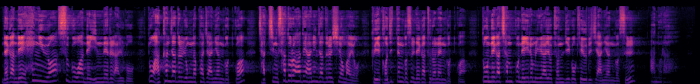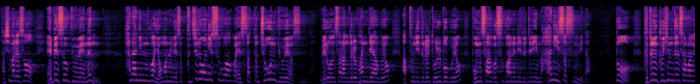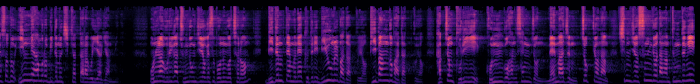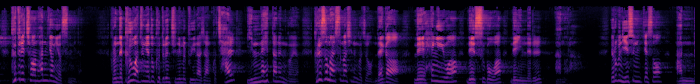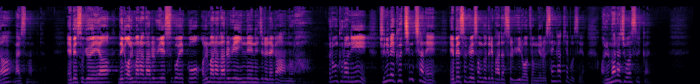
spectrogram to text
내가 내 행위와 수고와 내 인내를 알고 또 악한 자들을 용납하지 아니한 것과 자칭 사도라 하되 아닌 자들을 시험하여 그의 거짓된 것을 내가 드러낸 것과 또 내가 참고 내 이름을 위하여 견디고 게으르지 아니한 것을 아노라. 다시 말해서 에베소 교회는 하나님과 영혼을 위해서 부지런히 수고하고 애썼던 좋은 교회였습니다. 외로운 사람들을 환대하고요, 아픈 이들을 돌보고요, 봉사하고 수고하는 이들이 많이 있었습니다. 또 그들은 그 힘든 상황에서도 인내함으로 믿음을 지켰다라고 이야기합니다. 오늘날 우리가 중동 지역에서 보는 것처럼 믿음 때문에 그들이 미움을 받았고요. 비방도 받았고요. 각종 불이익, 곤고한 생존, 매맞음, 쫓겨남, 심지어 순교당함 등등이 그들의 처한 환경이었습니다. 그런데 그 와중에도 그들은 주님을 부인하지 않고 잘 인내했다는 거예요. 그래서 말씀하시는 거죠. 내가 내 행위와 내 수고와 내 인내를 아노라. 여러분 예수님께서 안다 말씀합니다. 에베소 교회야 내가 얼마나 나를 위해 수고했고 얼마나 나를 위해 인내했는지를 내가 아노라. 여러분 그러니 주님의 그 칭찬에 에베소 교회 성도들이 받았을 위로와 격려를 생각해 보세요. 얼마나 좋았을까요?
